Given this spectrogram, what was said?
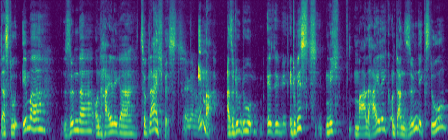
dass du immer Sünder und Heiliger zugleich bist. Ja, genau. Immer. Also du, du, äh, du bist nicht mal heilig und dann sündigst du,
